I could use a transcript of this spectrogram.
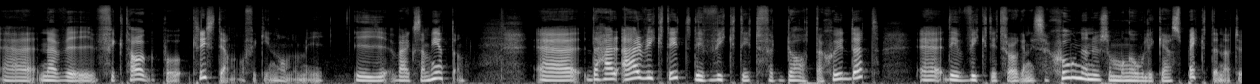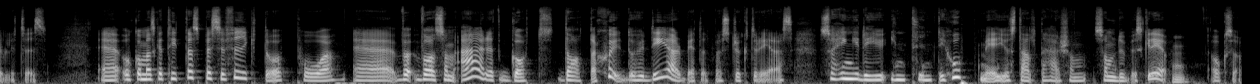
eh, när vi fick tag på Christian och fick in honom i, i verksamheten. Eh, det här är viktigt, det är viktigt för dataskyddet, eh, det är viktigt för organisationen ur så många olika aspekter naturligtvis. Eh, och om man ska titta specifikt då på vad som är ett gott dataskydd och hur det arbetet bör struktureras, så hänger det ju intimt ihop med just allt det här som, som du beskrev mm. också.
